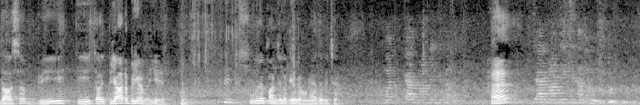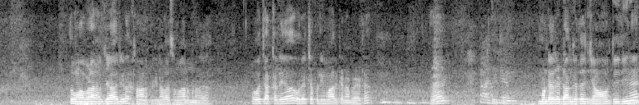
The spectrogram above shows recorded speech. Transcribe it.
10 20 30 40 50 ਡੱਬੀਆਂ ਬਾਈ ਇਹ। ਪੂਰੇ ਪੰਜ ਲੱਗੇ ਹੋਏ ਹੋਣੇ ਇਹਦੇ ਵਿੱਚ। ਹੈ? ਤੂੰ ਆਪਣਾ ਜਾ ਜਿਹੜਾ ਖਾਣ ਪੀਣ ਵਾਲਾ ਸਮਾਨ ਬਣਾਇਆ ਉਹ ਚੱਕ ਲਿਆ ਉਹਰੇ ਚੱਪਲੀ ਮਾਰ ਕੇ ਨਾ ਬੈਠ। ਹੈ? ਮੁੰਡੇ ਦੇ ਡੰਗ ਤੇ ਜਿਉਂ ਦੀਦੀ ਨੇ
